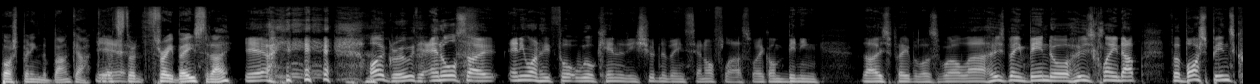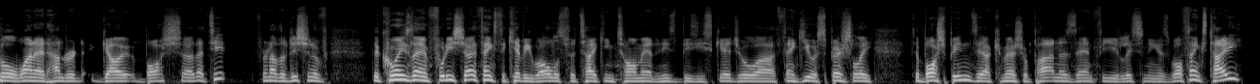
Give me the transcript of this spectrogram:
Bosch binning the bunker. Yeah, it's th- three Bs today. Yeah, I agree with you. And also, anyone who thought Will Kennedy shouldn't have been sent off last week, I'm binning those people as well. Uh, who's been binned or who's cleaned up for Bosch bins? Call one eight hundred go Bosch. Uh, that's it for another edition of the Queensland Footy Show. Thanks to Kevy Walters for taking time out in his busy schedule. Uh, thank you especially to Bosch Bins, our commercial partners, and for you listening as well. Thanks, Tatey.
